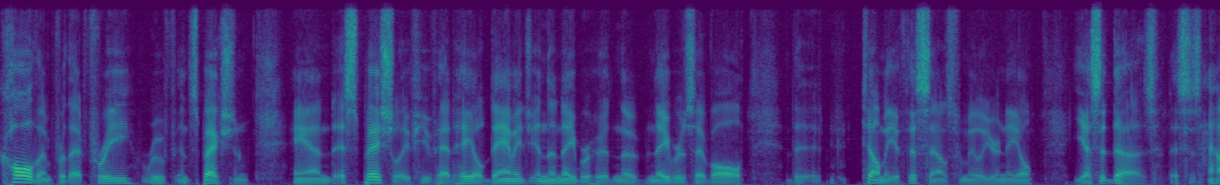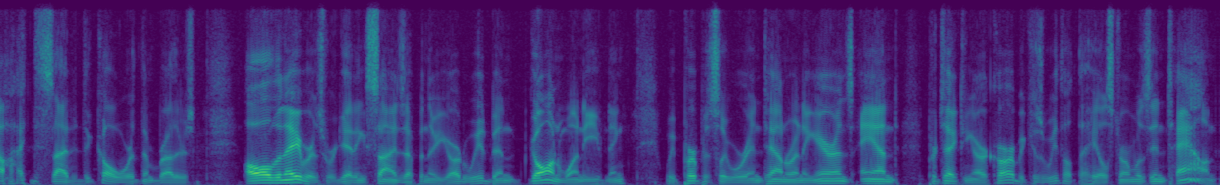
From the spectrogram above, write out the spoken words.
Call them for that free roof inspection, and especially if you've had hail damage in the neighborhood and the neighbors have all the, Tell me if this sounds familiar, Neil. Yes, it does. This is how I decided to call Wortham Brothers. All the neighbors were getting signs up in their yard. We had been gone one evening. We purposely were in town running errands and protecting our car because we thought the hailstorm was in town.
